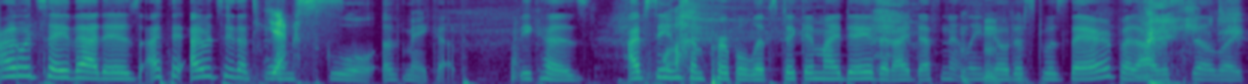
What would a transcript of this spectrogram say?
I would say that is I think I would say that's one school of makeup because I've seen some purple lipstick in my day that I definitely noticed was there, but I was still like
